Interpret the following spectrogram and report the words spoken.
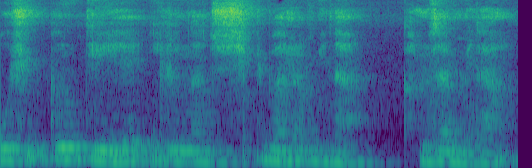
50분 뒤에 일어나 주시기 바랍니다. 감사합니다.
